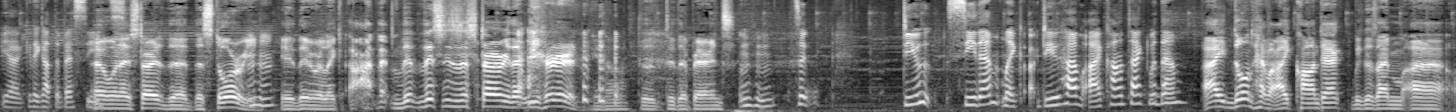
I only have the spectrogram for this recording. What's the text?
yeah, they got the best seats. And when I started the the story, Mm-hmm. eh, they were like, "Ah, th- th- this is a story that we heard," you know, to to their parents. Mm-hmm. so, do you see them? Like, do you have eye contact with them? I don't have eye contact because I'm uh,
